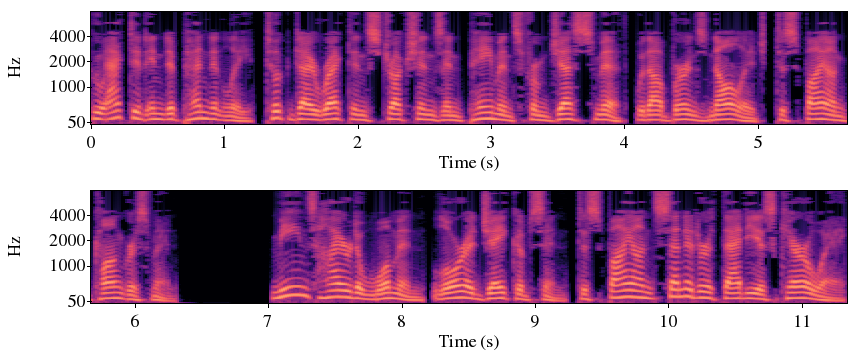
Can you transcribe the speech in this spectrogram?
who acted independently, took direct instructions and payments from Jess Smith, without Burns' knowledge, to spy on congressmen. Means hired a woman, Laura Jacobson, to spy on Senator Thaddeus Caraway,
